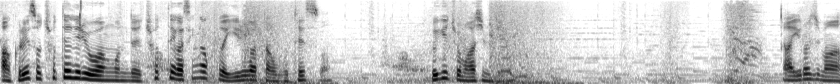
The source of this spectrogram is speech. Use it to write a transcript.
아 그래서 촛대 데리고 간 건데 촛대가 생각보다 일을 갖다가 못했어. 그게 좀 아쉽네요. 아 이러지 마.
